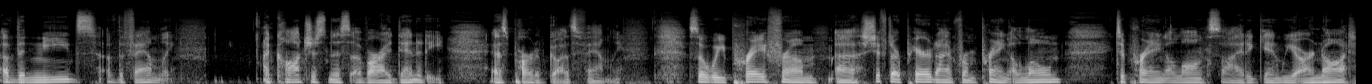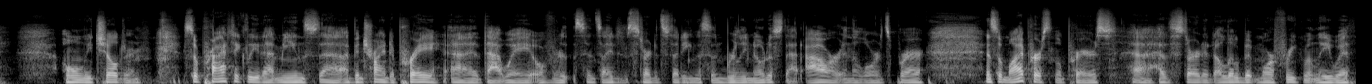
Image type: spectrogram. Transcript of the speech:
of the needs of the family, a consciousness of our identity as part of God's family. So we pray from, uh, shift our paradigm from praying alone to praying alongside. Again, we are not only children. So practically, that means uh, I've been trying to pray uh, that way over since I started studying this and really noticed that our in the Lord's Prayer. And so my personal prayers uh, have started a little bit more frequently with,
